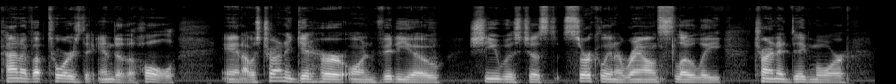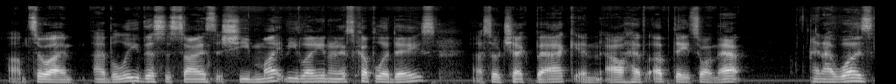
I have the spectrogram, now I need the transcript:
kind of up towards the end of the hole. And I was trying to get her on video. She was just circling around slowly, trying to dig more. Um, so I, I believe this is signs that she might be laying in the next couple of days. Uh, so check back and I'll have updates on that. And I was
